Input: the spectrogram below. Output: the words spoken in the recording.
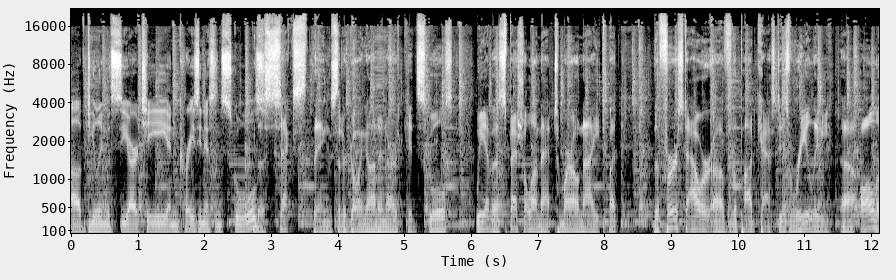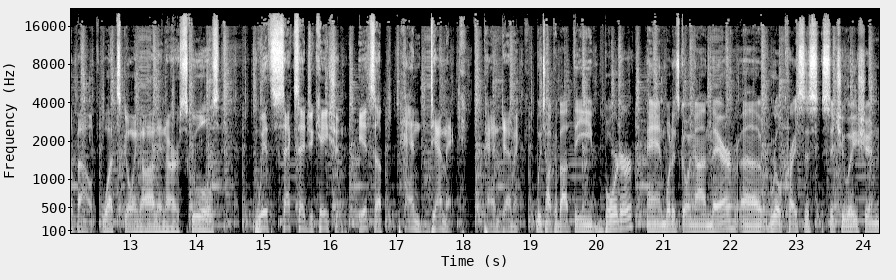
of dealing with CRT and craziness in schools. The sex things that are going on in our kids' schools. We have a special on that tomorrow night, but the first hour of the podcast is really uh, all about what's going on in our schools with sex education. It's a pandemic pandemic. We talk about the border and what is going on there. Uh, real crisis situation.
